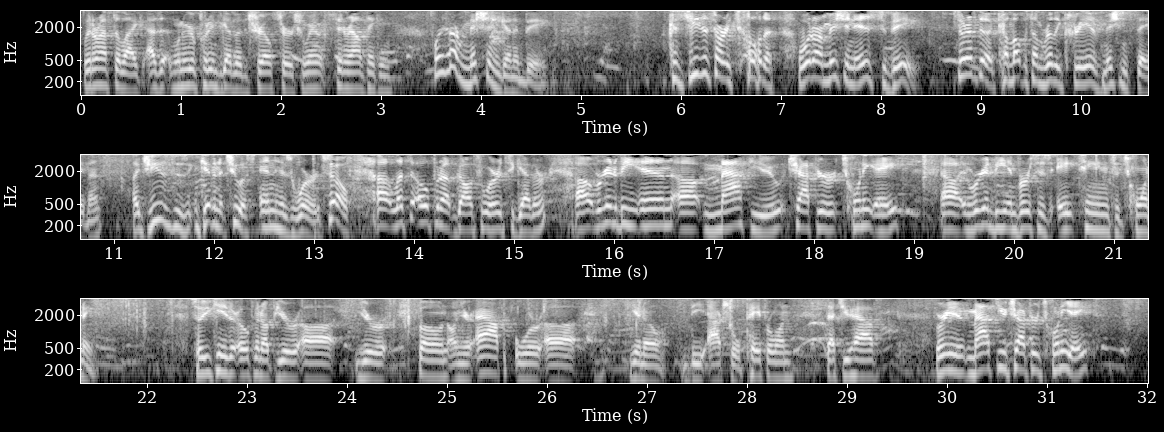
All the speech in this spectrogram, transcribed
We don't have to, like, as when we were putting together the Trails Church, we weren't sitting around thinking, what is our mission going to be? Because Jesus already told us what our mission is to be. So we don't have to come up with some really creative mission statement. Like Jesus has given it to us in His Word. So uh, let's open up God's Word together. Uh, we're going to be in uh, Matthew chapter 28, uh, and we're going to be in verses 18 to 20. So you can either open up your uh, your phone on your app or uh, you know the actual paper one that you have. We're in Matthew chapter 28,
